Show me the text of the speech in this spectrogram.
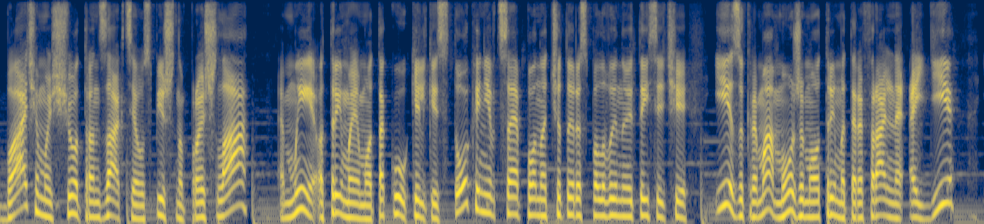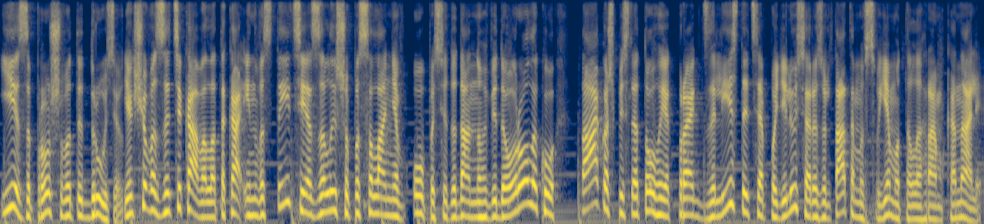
Бачимо, що транзакція успішно пройшла. Ми отримаємо таку кількість токенів, це понад 4,5 тисячі. І, зокрема, можемо отримати реферальне ID і запрошувати друзів. Якщо вас зацікавила така інвестиція, залишу посилання в описі до даного відеоролику. Також після того, як проект заліститься, поділюся результатами в своєму телеграм-каналі.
